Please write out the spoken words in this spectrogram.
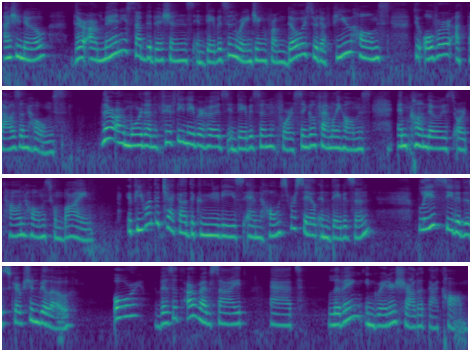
As you know, there are many subdivisions in Davidson ranging from those with a few homes to over a thousand homes. There are more than 50 neighborhoods in Davidson for single-family homes and condos or townhomes combined. If you want to check out the communities and homes for sale in Davidson, please see the description below or visit our website at livingingreatercharlotte.com.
